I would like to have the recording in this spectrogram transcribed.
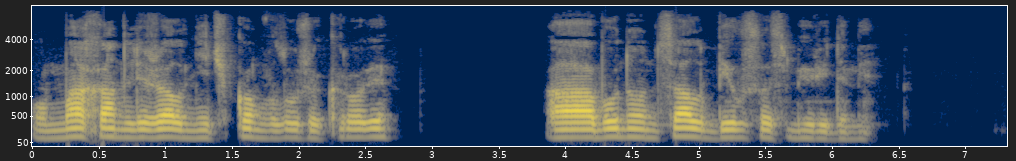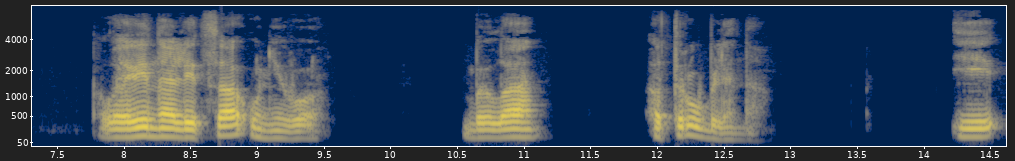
Умахан лежал ничком в луже крови, а Абунунцал бился с мюридами. Половина лица у него была отрублена и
